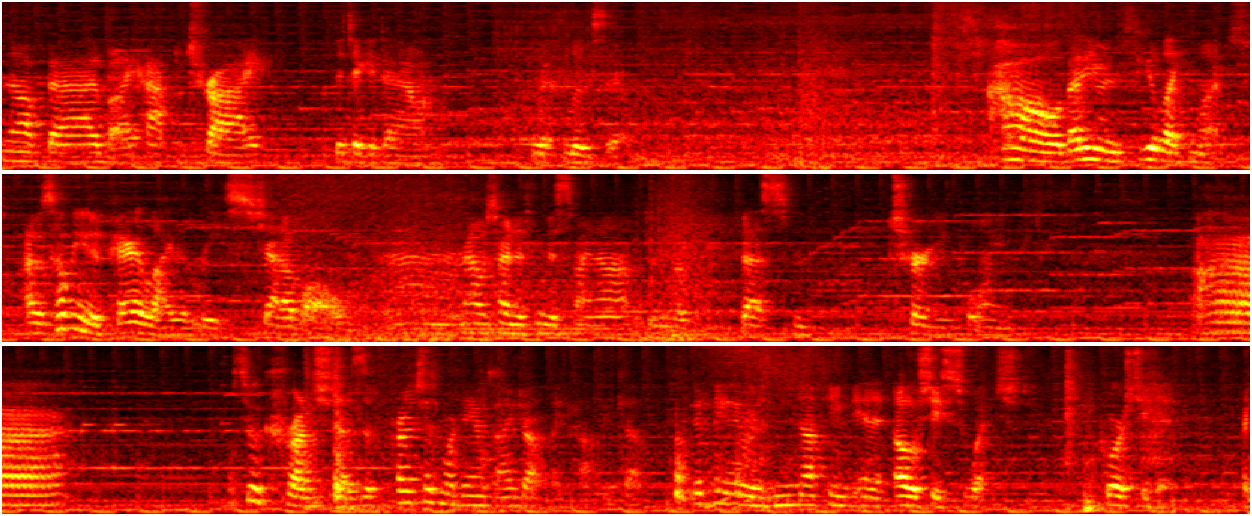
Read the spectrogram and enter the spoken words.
not bad, but I have to try to take it down with Luxu. Oh, that didn't even feel like much. I was hoping it would paralyze at least. Shadow Ball. Now I was trying to think this might not be the best turning point. Ah. Uh, Let's do a crunch does. If crunch does more damage, I drop my coffee cup. Good thing there was nothing in it. Oh, she switched. Of course she did. A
